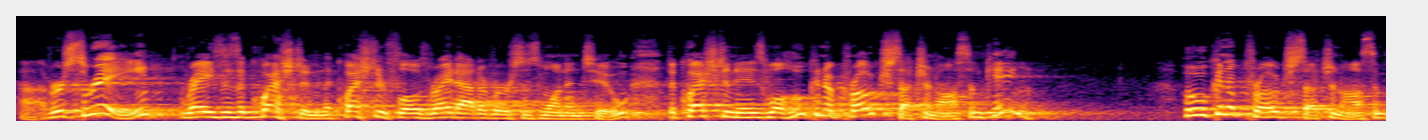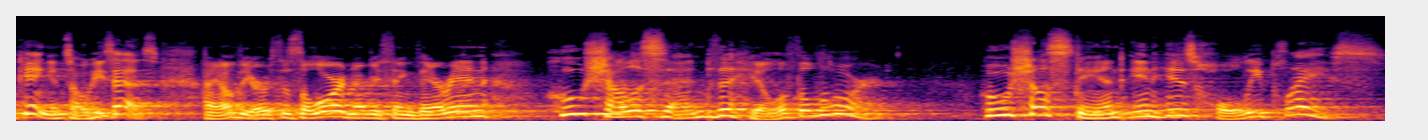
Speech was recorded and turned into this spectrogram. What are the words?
Uh, verse 3 raises a question, and the question flows right out of verses 1 and 2. The question is well, who can approach such an awesome king? Who can approach such an awesome king? And so he says, I know the earth is the Lord and everything therein. Who shall ascend the hill of the Lord? Who shall stand in his holy place?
